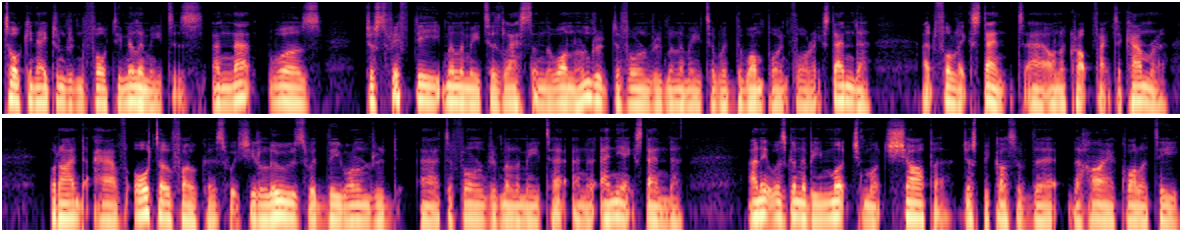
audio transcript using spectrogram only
talking 840 millimeters, and that was just 50 millimeters less than the 100 to 400 millimeter with the 1.4 extender at full extent uh, on a crop factor camera. But I'd have autofocus, which you lose with the 100 uh, to 400 millimeter and any extender, and it was going to be much much sharper just because of the the higher quality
